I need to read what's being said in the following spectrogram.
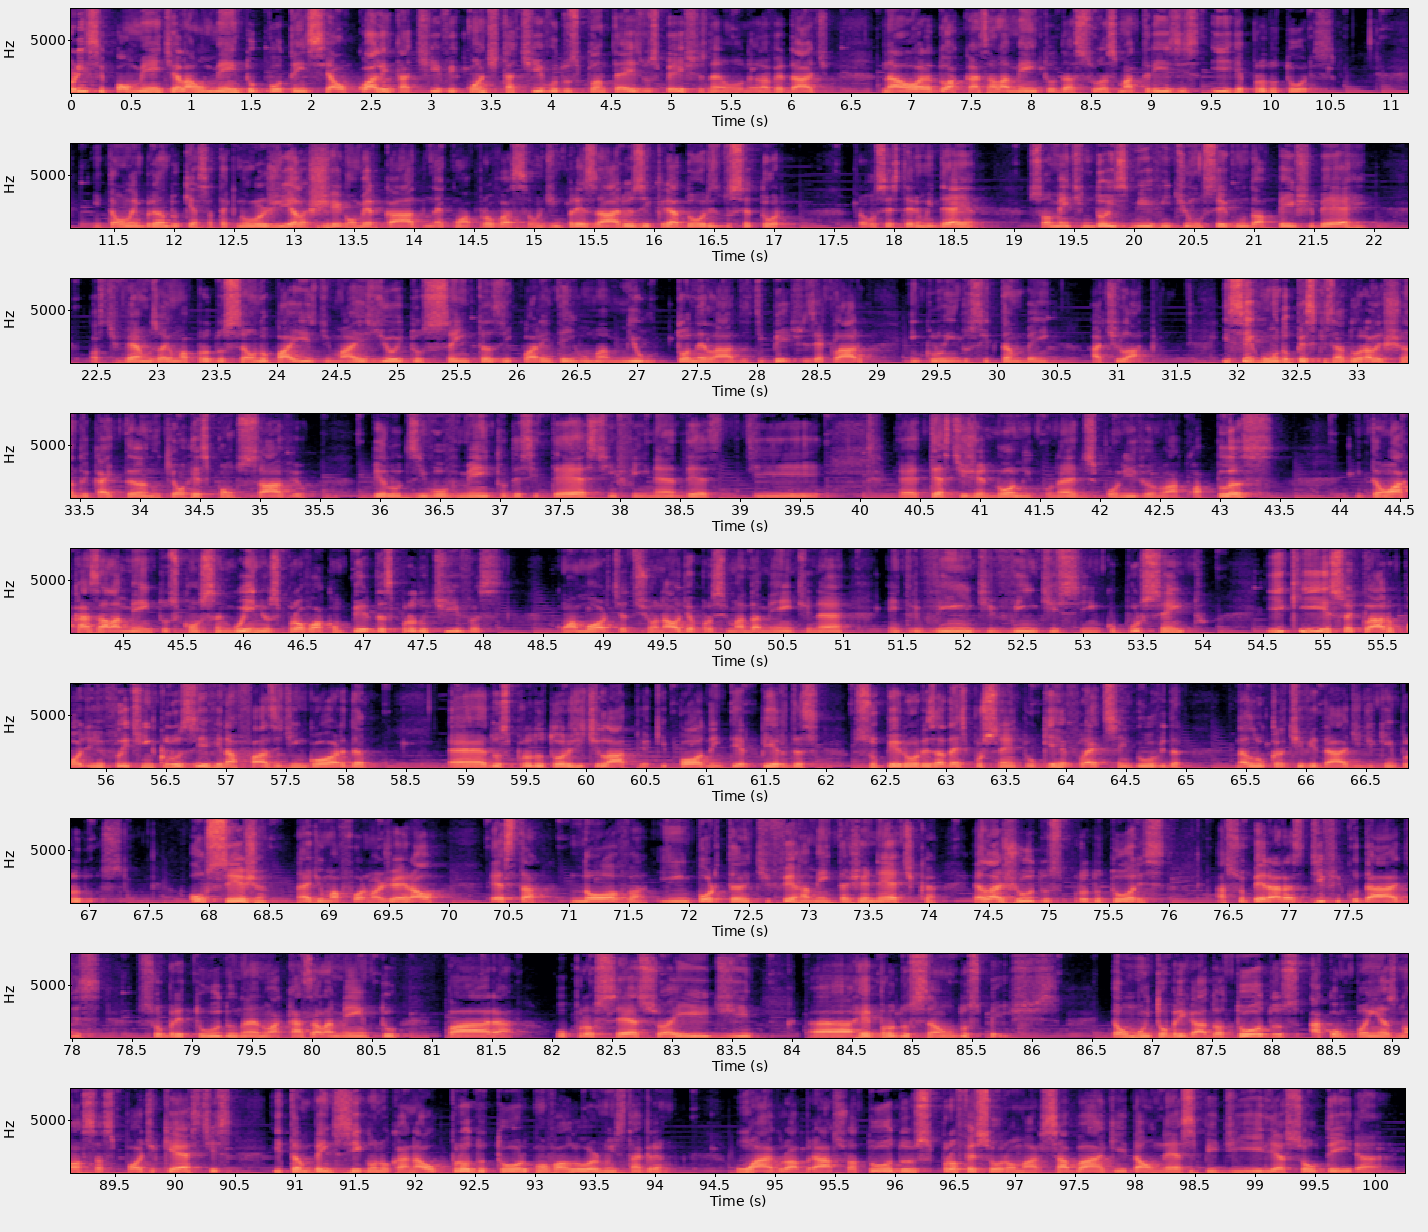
Principalmente, ela aumenta o potencial qualitativo e quantitativo dos plantéis dos peixes, né, na verdade, na hora do acasalamento das suas matrizes e reprodutores. Então, lembrando que essa tecnologia ela chega ao mercado né, com a aprovação de empresários e criadores do setor. Para vocês terem uma ideia, somente em 2021, segundo a Peixe BR, nós tivemos aí uma produção no país de mais de 841 mil toneladas de peixes. É claro incluindo-se também a tilápia. E segundo o pesquisador Alexandre Caetano, que é o responsável pelo desenvolvimento desse teste, enfim, né, deste é, teste genômico, né, disponível no Aqua Plus, então acasalamentos consanguíneos provocam perdas produtivas, com a morte adicional de aproximadamente, né, entre 20 e 25%, e que isso, é claro, pode refletir inclusive na fase de engorda é, dos produtores de tilápia, que podem ter perdas superiores a 10%, o que reflete, sem dúvida, na lucratividade de quem produz. Ou seja, né, de uma forma geral, esta nova e importante ferramenta genética, ela ajuda os produtores a superar as dificuldades, sobretudo né, no acasalamento para o processo aí de uh, reprodução dos peixes. Então, muito obrigado a todos. Acompanhe as nossas podcasts e também sigam no canal Produtor com Valor no Instagram. Um agro abraço a todos, professor Omar Sabag, da Unesp de Ilha Solteira.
